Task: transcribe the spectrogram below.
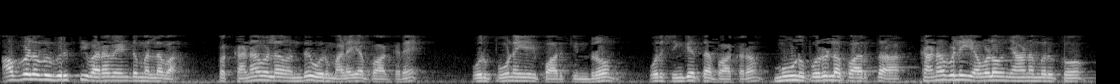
அவ்வளவு விருத்தி வர வேண்டும் அல்லவா இப்ப கனவுல வந்து ஒரு மலையை பாக்கிறேன் ஒரு பூனையை பார்க்கின்றோம் ஒரு சிங்கத்தை பார்க்கிறோம் மூணு பொருளை பார்த்தா கனவுல எவ்வளவு ஞானம் இருக்கும்?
